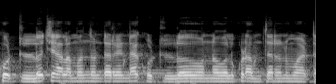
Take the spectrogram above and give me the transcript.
కొట్లలో చాలామంది ఉంటారండి. ఆ కొట్లలో ఉన్న వాళ్ళు కూడా అమ్ముతారనమాట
